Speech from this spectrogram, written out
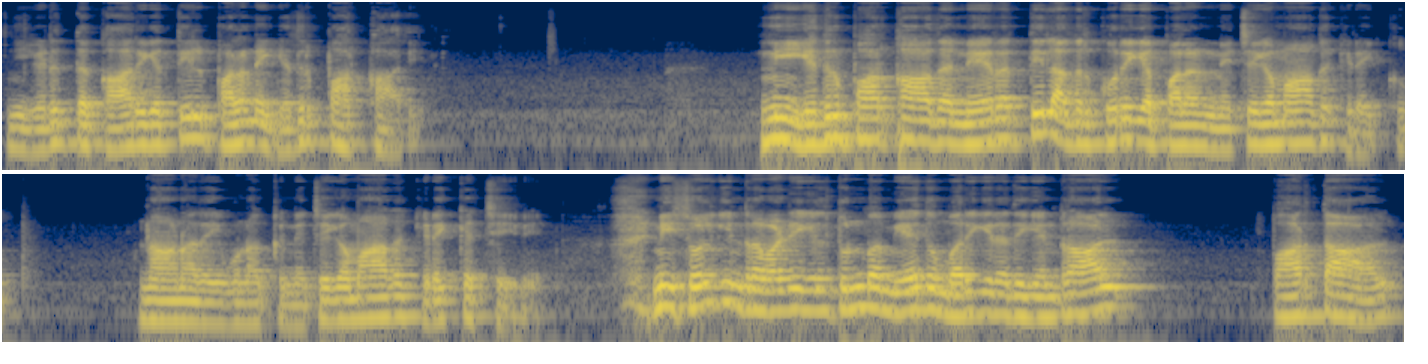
நீ எடுத்த காரியத்தில் பலனை எதிர்பார்க்காதே. நீ எதிர்பார்க்காத நேரத்தில் அதற்குரிய பலன் நிச்சயமாக கிடைக்கும். நான் அதை உனக்கு நிச்சயமாக கிடைக்கச் செய்வேன். நீ சொல்கின்ற வழியில் துன்பம் ஏதும் வருகிறது என்றால் பார்த்தால்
